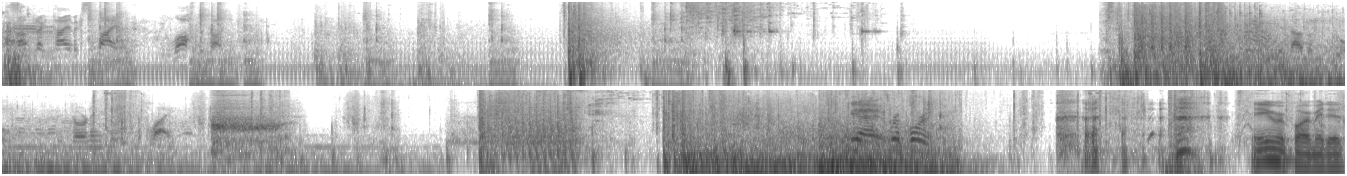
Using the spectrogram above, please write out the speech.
Contract time expired. We lost the target. Is out of fuel. Returning to resupply. Yeah, report it. You report me, dude.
